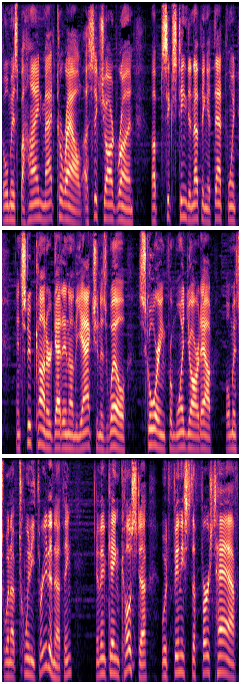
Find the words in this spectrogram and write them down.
Ole Miss behind Matt Corral, a six-yard run, up 16 to nothing at that point, and Snoop Conner got in on the action as well, scoring from one yard out. Ole Miss went up 23 to nothing, and then Caden Costa would finish the first half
